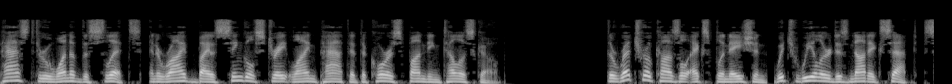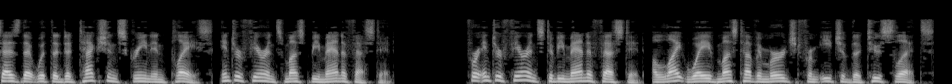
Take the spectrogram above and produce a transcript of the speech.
passed through one of the slits, and arrived by a single straight line path at the corresponding telescope. The retrocausal explanation, which Wheeler does not accept, says that with the detection screen in place, interference must be manifested. For interference to be manifested, a light wave must have emerged from each of the two slits.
